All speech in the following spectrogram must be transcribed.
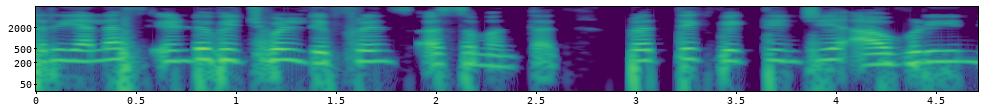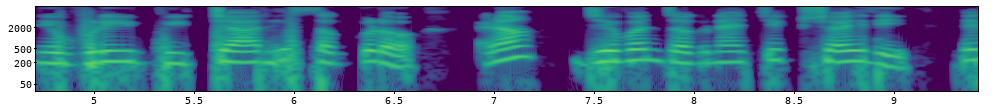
तर यालाच इंडिव्हिज्युअल डिफरन्स असं म्हणतात. प्रत्येक व्यक्तींची आवडी निवडी विचार हे सगळं ना? जीवन जगण्याची शैली हे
